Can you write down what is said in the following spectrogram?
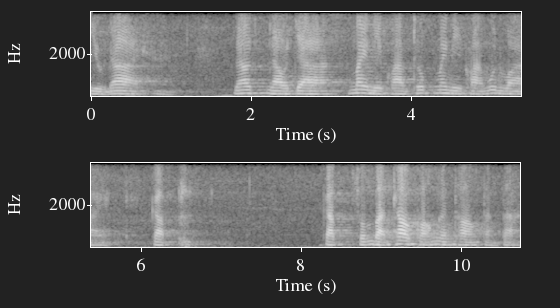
อยู่ได้ แล้วเราจะไม่มีความทุกข์ไม่มีความวุ่นวายกับ กับสมบัติเข้าของเงินทองต่าง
